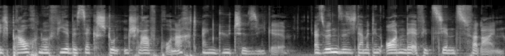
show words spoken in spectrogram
ich brauche nur vier bis sechs Stunden Schlaf pro Nacht, ein Gütesiegel. Als würden sie sich damit den Orden der Effizienz verleihen.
